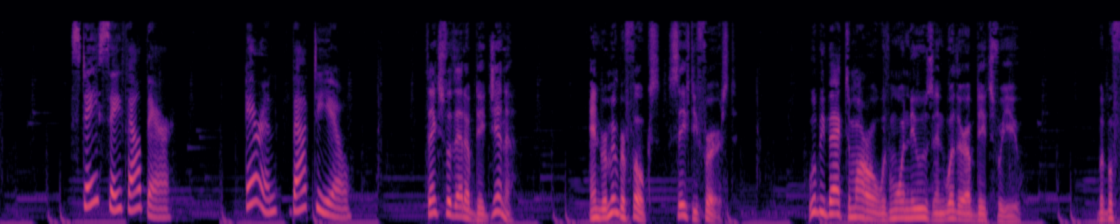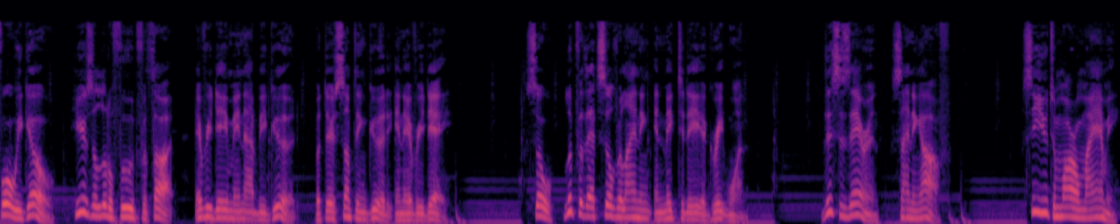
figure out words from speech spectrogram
Stay safe out there. Aaron, back to you. Thanks for that update, Jenna. And remember, folks, safety first. We'll be back tomorrow with more news and weather updates for you. But before we go, here's a little food for thought. Every day may not be good, but there's something good in every day. So, look for that silver lining and make today a great one. This is Aaron, signing off. See you tomorrow, Miami.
